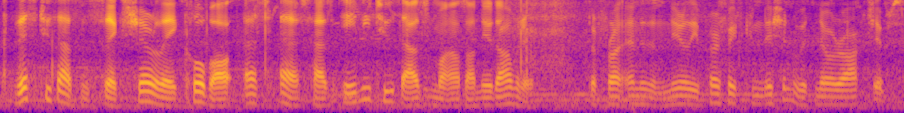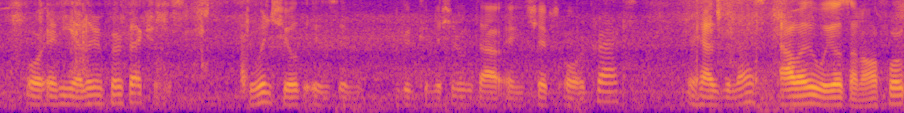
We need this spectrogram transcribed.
This 2006 Chevrolet Cobalt SS has 82,000 miles on the odometer. The front end is in nearly perfect condition with no rock chips or any other imperfections. The windshield is in good condition without any chips or cracks. It has the nice alloy wheels on all four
